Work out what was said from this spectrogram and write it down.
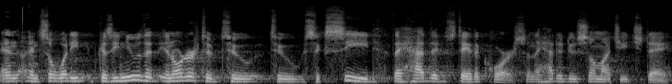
And, and so what he, because he knew that in order to, to, to succeed, they had to stay the course and they had to do so much each day.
